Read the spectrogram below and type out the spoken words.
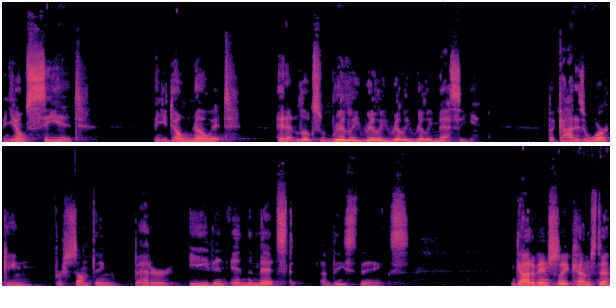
And you don't see it, and you don't know it, and it looks really, really, really, really messy. But God is working for something better, even in the midst of these things. God eventually comes to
